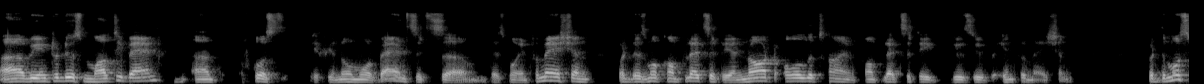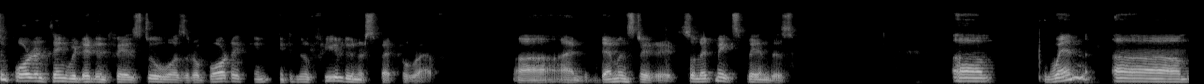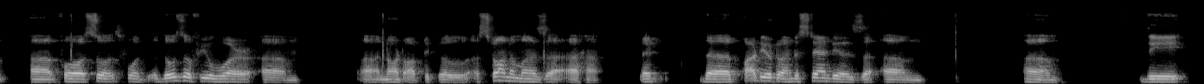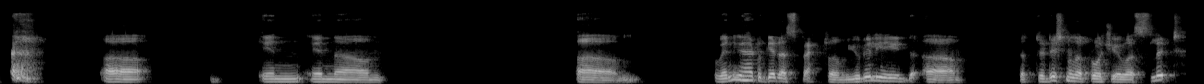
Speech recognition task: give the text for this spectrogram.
Uh, we introduced multi-band. Uh, of course, if you know more bands, it's um, there's more information but there's more complexity and not all the time complexity gives you information. But the most important thing we did in phase two was a robotic in integral field unit spectrograph uh, and demonstrated it. So let me explain this. Um, when, um, uh, for, so for those of you who are um, uh, not optical astronomers, uh, uh, that the part you have to understand is um, um, the uh, in in um, um, when you have to get a spectrum, you really need uh, the traditional approach. You have a slit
